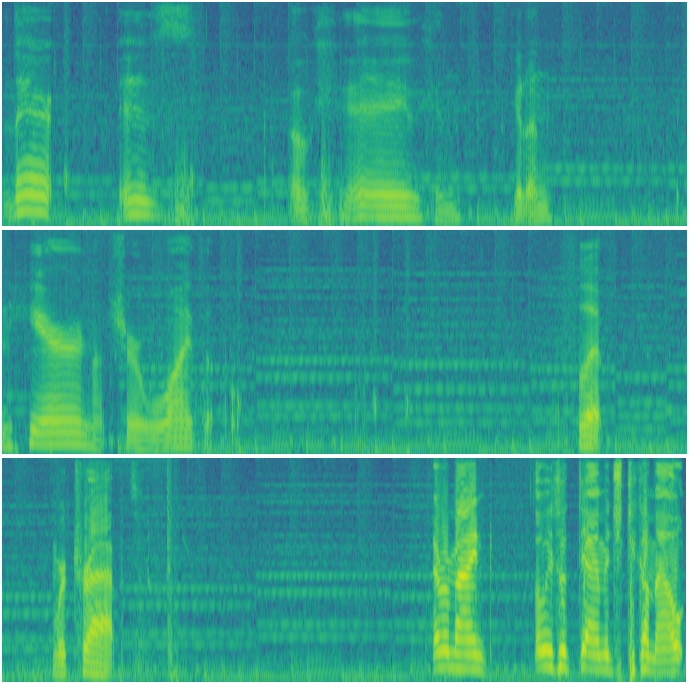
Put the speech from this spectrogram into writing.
There is... Okay, we can get on in here. Not sure why though. Flip. We're trapped. Never mind. Though we took damage to come out.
